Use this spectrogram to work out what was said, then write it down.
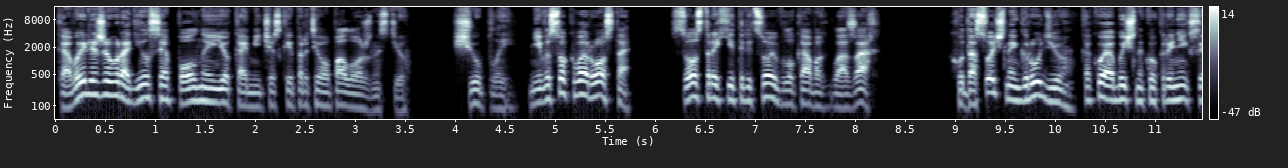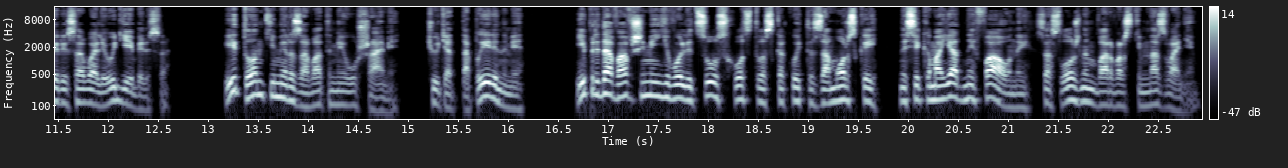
Ковыля же уродился полной ее комической противоположностью. Щуплый, невысокого роста, с острой хитрецой в лукавых глазах, худосочной грудью, какой обычно кукрыниксы рисовали у Геббельса, и тонкими розоватыми ушами, чуть оттопыренными, и придававшими его лицу сходство с какой-то заморской насекомоядной фауной со сложным варварским названием.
